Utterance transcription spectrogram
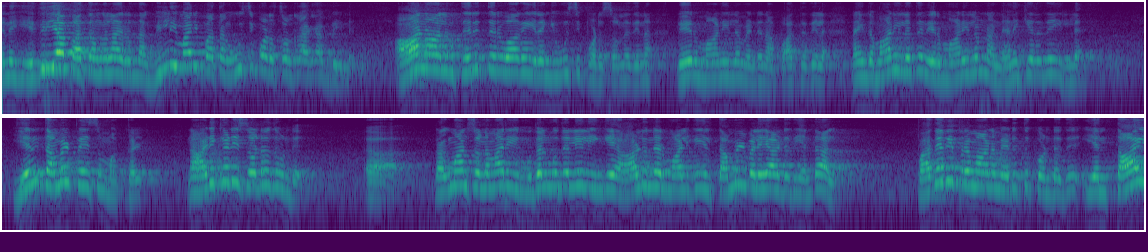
எனக்கு எதிரியாக பார்த்தவங்கலாம் இருந்தாங்க. வில்லி மாதிரி பார்த்தாங்க. ஊசி போட சொல்கிறாங்க அப்படின்னு. ஆனாலும் தெரு தெருவாக இறங்கி ஊசி போட சொன்னதுன்னா வேறு மாநிலம் என்று நான் பார்த்ததே இல்லை. நான் இந்த மாநிலத்தை வேறு மாநிலம் நான் நினைக்கிறதே இல்லை. என் தமிழ் பேசும் மக்கள் நான் அடிக்கடி சொல்கிறது உண்டு. ரகுமான் ரஹ்மான் சொன்ன மாதிரி முதல் முதலில் இங்கே ஆளுநர் மாளிகையில் தமிழ் விளையாடுது என்றால் பதவி பிரமாணம் எடுத்துக்கொண்டது என் தாய்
